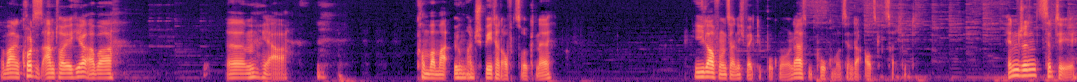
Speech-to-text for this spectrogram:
war ein kurzes Abenteuer hier, aber ähm, ja, kommen wir mal irgendwann später darauf zurück. Ne? Die laufen uns ja nicht weg, die Pokémon. Da ist ein Pokémon Center ausgezeichnet. Engine City.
